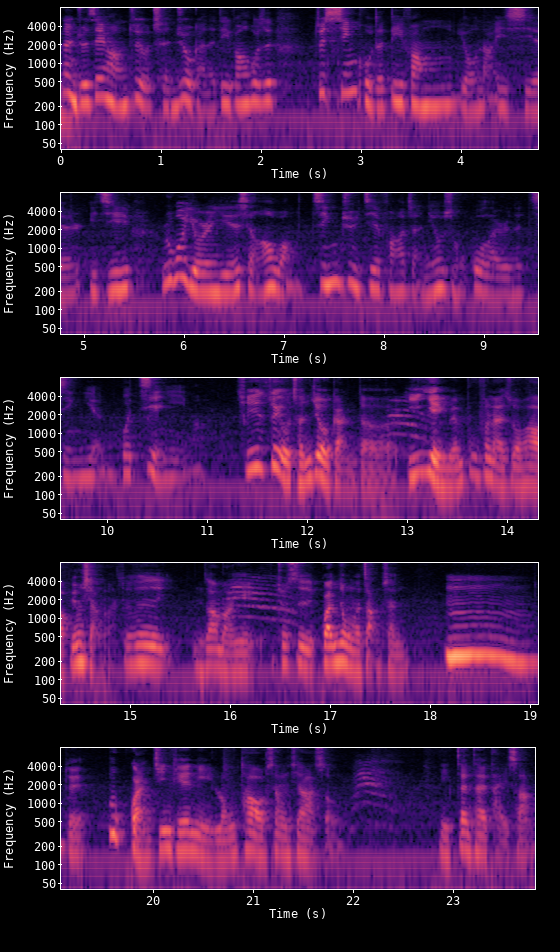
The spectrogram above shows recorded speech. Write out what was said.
那你觉得这一行最有成就感的地方，或是最辛苦的地方有哪一些，以及？如果有人也想要往京剧界发展，你有什么过来人的经验或建议吗？其实最有成就感的，以演员部分来说的话，不用想了，就是你知道吗？演就是观众的掌声。嗯，对，不管今天你龙套上下手，你站在台上，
